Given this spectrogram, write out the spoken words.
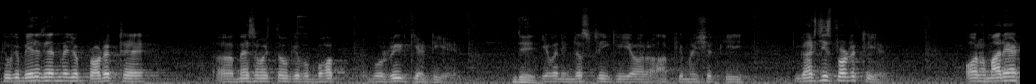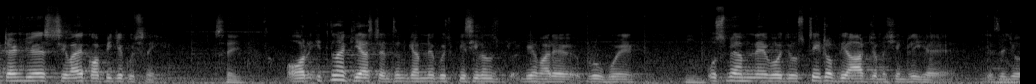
क्योंकि मेरे जहन में जो प्रोडक्ट है अ, मैं समझता हूँ कि वो बहुत वो रीढ़ की हड्डी है। जी। इवन इंडस्ट्री की और आपकी मीशत की क्योंकि हर चीज़ प्रोडक्ट ही है। और हमारे यहाँ ट्रेंड जो है सिवाय कॉपी के कुछ नहीं है। सही। और इतना किया स्ट्रेंथन कि हमने कुछ पी सी भी हमारे अप्रूव हुए। उसमें हमने वो जो स्टेट ऑफ़ द आर्ट जो मशीनरी है जैसे जो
